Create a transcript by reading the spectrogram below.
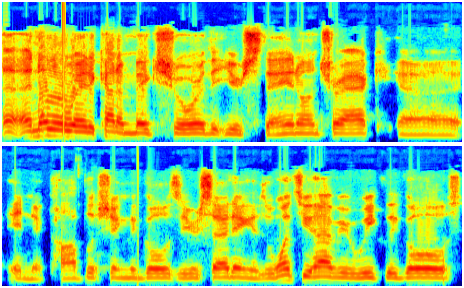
another way to kind of make sure that you're staying on track uh, in accomplishing the goals that you're setting is once you have your weekly goals,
